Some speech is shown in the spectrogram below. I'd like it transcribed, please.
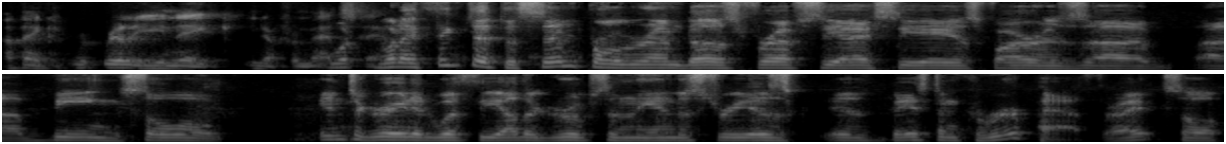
I think, really unique. You know, from that What, standpoint. what I think that the sim program does for FCICA as far as uh, uh, being so integrated with the other groups in the industry is is based on career path, right? So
